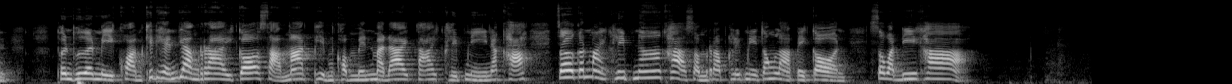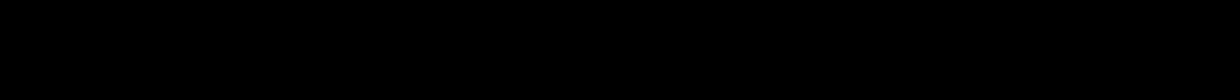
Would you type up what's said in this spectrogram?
เพื่อนๆ มีความคิดเห็นอย่างไรก็สามารถพิมพ์คอมเมนต์มาได้ใต้คลิปนี้นะคะ เจอกันใหม่คลิปหน้าค่ะสำหรับคลิปนี้ต้องลาไปก่อน สวัสดีค่ะ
